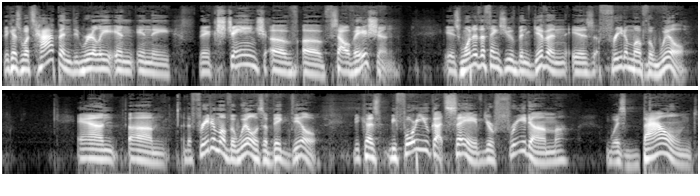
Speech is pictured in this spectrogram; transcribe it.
Because what's happened really in, in the the exchange of, of salvation is one of the things you've been given is freedom of the will. And um, the freedom of the will is a big deal because before you got saved, your freedom was bound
